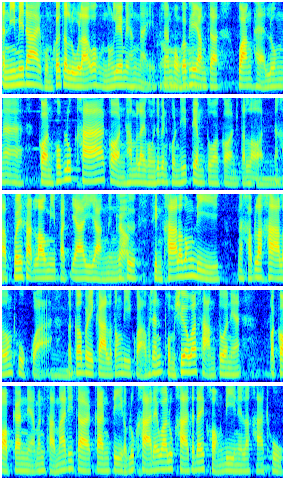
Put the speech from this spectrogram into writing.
อันนี้ไม่ได้ผมก็จะรู้แล้วว่าผมต้องเลี่ยงไปทางไหน เพราะฉะนั้นผมก็พยายามจะวางแผนล่วงหน้า ก่อนพบลูกค้าก่อนทำอะไร ผมจะเป็นคนที่เตรียมตัวก่อนตลอดนะครับบริษัทเรามีปรัชญาอยู่อย่างหนึ่งคก็รับคือสินค้าเราต้องดี นะครับราคาเราต้องถูกกว่า แล้วก็บริการเราต้องดีกว่า เพราะฉะนั้นผมเชื่อว่า 3 ตัวเนี้ยประกอบกันเนี่ยมันสามารถที่จะการนตีกับลูกค้าได้ว่าลูกค้าจะได้ของดีในราคาถูก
